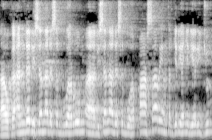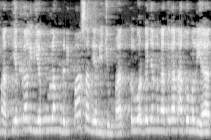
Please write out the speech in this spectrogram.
Tahukah Anda di sana ada sebuah rumah, di sana ada sebuah pasar yang terjadi hanya di hari Jumat. Tiap kali dia pulang dari pasar di hari Jumat, keluarganya mengatakan aku melihat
